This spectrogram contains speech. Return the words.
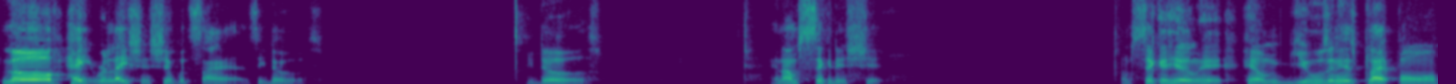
love hate relationship with science. He does. He does. And I'm sick of this shit. I'm sick of him, him using his platform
